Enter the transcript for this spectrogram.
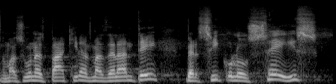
nomás unas páginas más adelante, versículo 6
